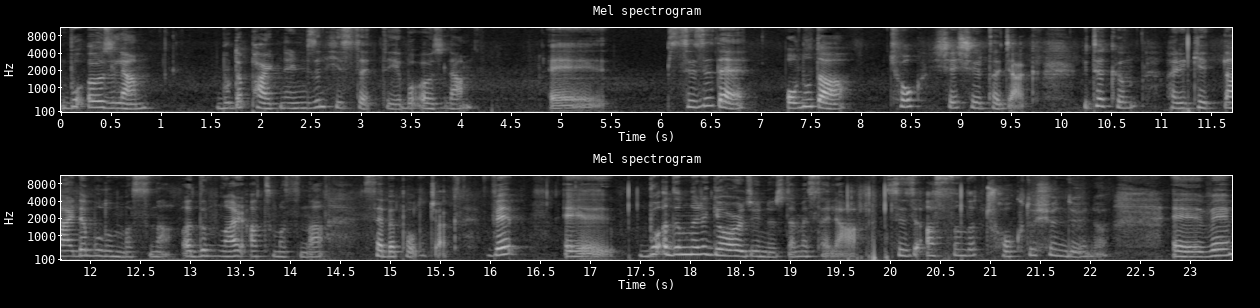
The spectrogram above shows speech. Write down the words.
bu özlem, burada partnerinizin hissettiği bu özlem e, sizi de onu da çok şaşırtacak. Bir takım hareketlerde bulunmasına, adımlar atmasına sebep olacak. Ve e, bu adımları gördüğünüzde mesela sizi aslında çok düşündüğünü e, ve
